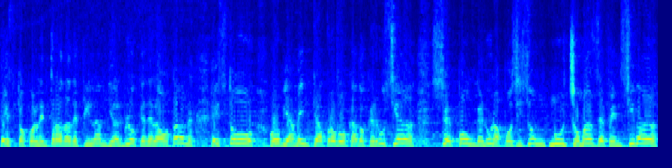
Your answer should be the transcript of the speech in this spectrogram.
Esto con la entrada de Finlandia al bloque de la OTAN. Esto obviamente ha provocado que Rusia se ponga en una posición mucho más defensiva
